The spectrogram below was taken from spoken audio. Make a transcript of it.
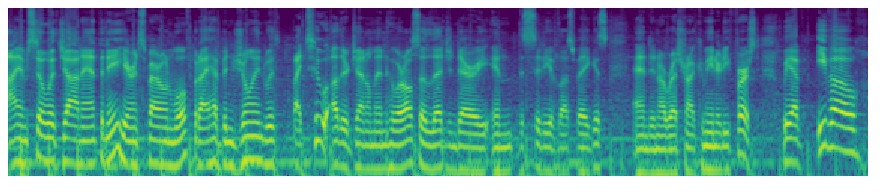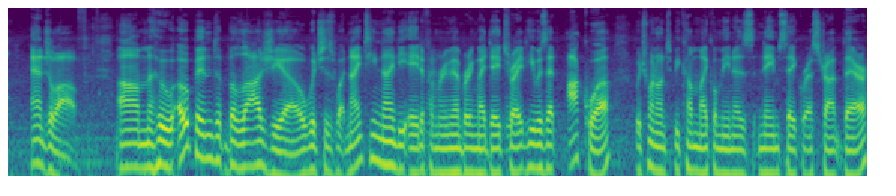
I am still with John Anthony here in Sparrow and Wolf, but I have been joined with by two other gentlemen who are also legendary in the city of Las Vegas and in our restaurant community. First, we have Ivo Angelov. Um, who opened Bellagio, which is what 1998, if I'm remembering my dates right. He was at Aqua, which went on to become Michael Mina's namesake restaurant there.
